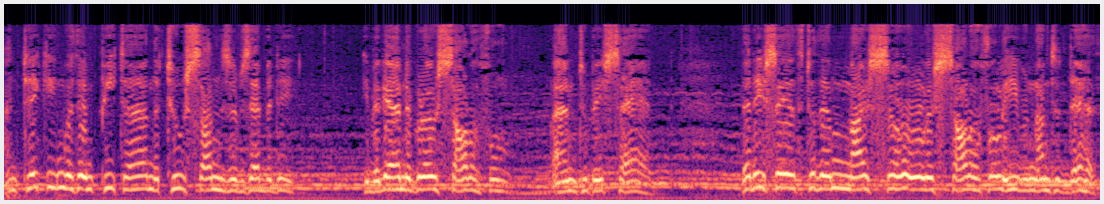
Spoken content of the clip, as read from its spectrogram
And taking with him Peter and the two sons of Zebedee, he began to grow sorrowful and to be sad. Then he saith to them, My soul is sorrowful even unto death.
